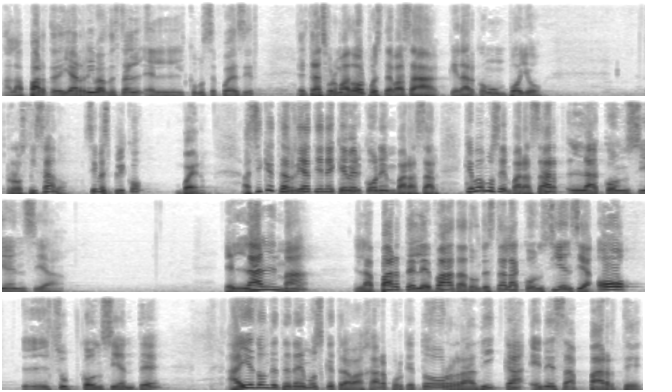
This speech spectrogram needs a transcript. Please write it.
a la parte de allá arriba donde está el, el, ¿cómo se puede decir? El transformador, pues te vas a quedar como un pollo rostizado. ¿Sí me explico? Bueno, así que Tarría tiene que ver con embarazar. ¿Qué vamos a embarazar? La conciencia. El alma, la parte elevada donde está la conciencia o el subconsciente, ahí es donde tenemos que trabajar porque todo radica en esa parte,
